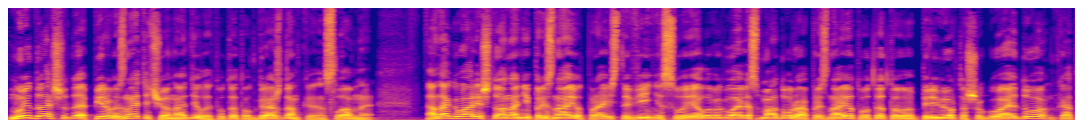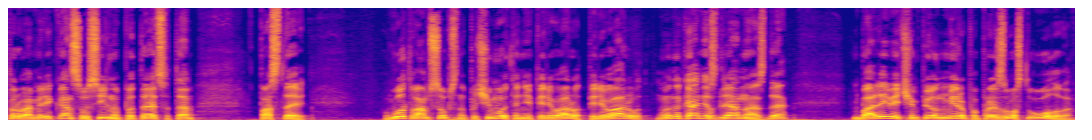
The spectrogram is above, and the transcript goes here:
Ну и дальше, да, первое, знаете, что она делает, вот эта вот гражданка славная, она говорит, что она не признает правительство Венесуэлы во главе с Мадуро, а признает вот этого перевертыша Гуайдо, которого американцы усиленно пытаются там поставить. Вот вам, собственно, почему это не переворот. Переворот, ну и, наконец, для нас, да, Боливия чемпион мира по производству олова.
